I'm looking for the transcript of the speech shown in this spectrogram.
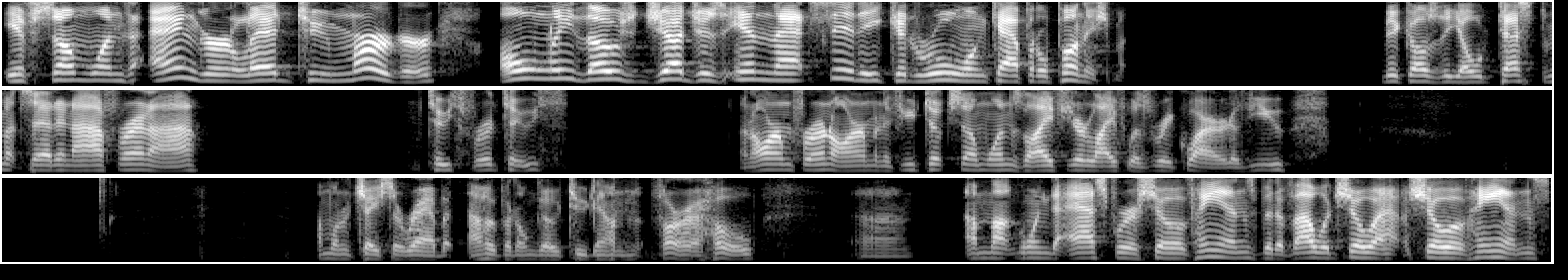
if someone's anger led to murder, only those judges in that city could rule on capital punishment. Because the Old Testament said an eye for an eye, tooth for a tooth an arm for an arm, and if you took someone's life, your life was required of you. I'm going to chase a rabbit. I hope I don't go too down far a hole. Uh, I'm not going to ask for a show of hands, but if I would show a show of hands,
